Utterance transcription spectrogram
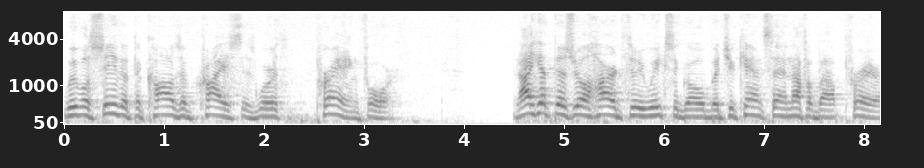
we will see that the cause of Christ is worth praying for. And I hit this real hard three weeks ago, but you can't say enough about prayer.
